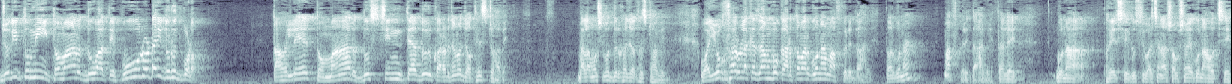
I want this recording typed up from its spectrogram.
যদি তুমি তোমার দুয়াতে পুরোটাই দুরুদ পড়ো তাহলে তোমার দুশ্চিন্তা দূর করার জন্য যথেষ্ট হবে। বালা মুসিবত দূর করা যথেষ্ট হবে। ওয়াইউগ ফারুলাকা জাম্বোকা আর তোমার গোনা মাফ করে দেওয়া হবে। তোমার গোনা মাফ করে দেওয়া হবে। তাহলে গোনা হয়েছে, বুঝতে পারছেন? আর সবসময় গুনা হচ্ছে।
